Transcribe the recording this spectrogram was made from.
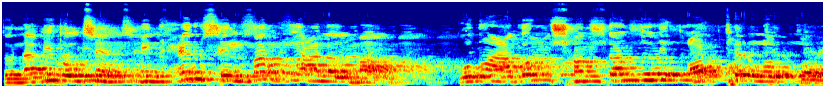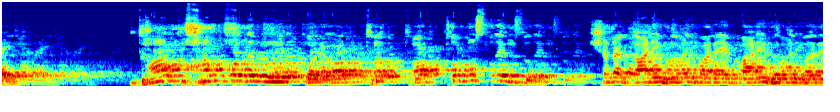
তো নবী বলছেন কোন আদম সন্তান যদি অর্থের লোভ করে, ধন সম্পদের লোভ করে, অর্থ অর্থ বুঝলেন সেটা গাড়ি হতে পারে, বাড়ি হতে পারে,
